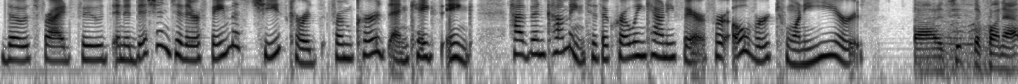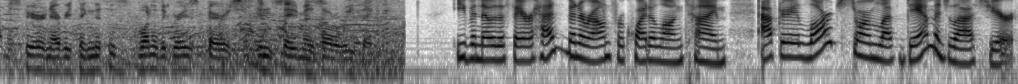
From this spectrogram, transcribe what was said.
Those fried foods, in addition to their famous cheese curds from Curds and Cakes Inc., have been coming to the Crow Wing County Fair for over 20 years. Uh, it's just a fun atmosphere and everything. This is one of the greatest fairs in the state of Minnesota, we think. Even though the fair has been around for quite a long time, after a large storm left damage last year,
